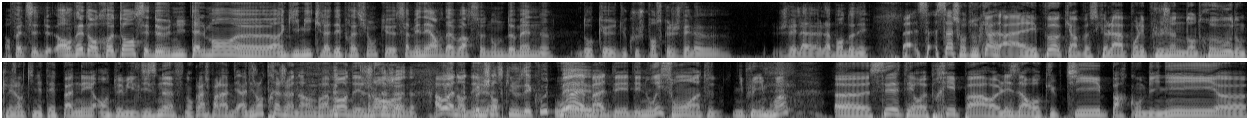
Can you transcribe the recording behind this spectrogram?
en fait, c'est en fait, entre temps, c'est devenu tellement euh, un gimmick la dépression que ça m'énerve d'avoir ce nom de domaine. Donc, du coup, je pense que je vais le, je vais la- l'abandonner. Bah, sa- sache en tout cas à l'époque, hein, parce que là, pour les plus jeunes d'entre vous, donc les gens qui n'étaient pas nés en 2019, donc là, je parle à des, gens très jeunes, hein, vraiment des Très, gens. très jeunes. Ah ouais, non, des peu de chances qu'ils nous écoutent, Ouais, mais- bah, des, des nourrissons, hein, tout- ni plus ni moins. Euh, C'était repris par les Inrecuptibles, par Combini. euh,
